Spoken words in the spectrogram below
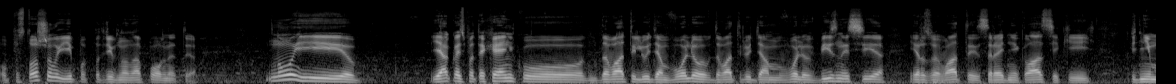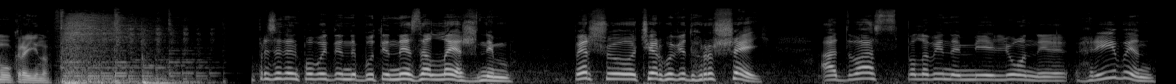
опустошили, її потрібно наповнити. Ну і якось потихеньку давати людям волю, давати людям волю в бізнесі і розвивати середній клас, який підніме Україну. Президент повинен бути незалежним. В першу чергу від грошей. А 2,5 мільйони гривень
